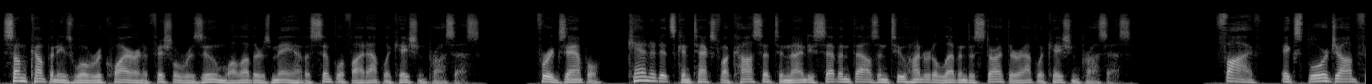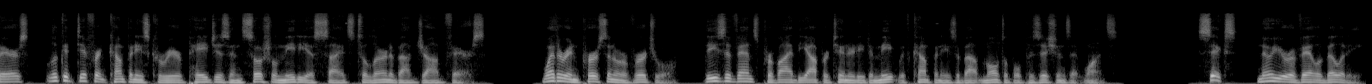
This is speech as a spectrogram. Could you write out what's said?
Some companies will require an official resume while others may have a simplified application process. For example, candidates can text Vacasa to 97211 to start their application process. 5. Explore job fairs. Look at different companies' career pages and social media sites to learn about job fairs. Whether in person or virtual, these events provide the opportunity to meet with companies about multiple positions at once. 6. Know your availability.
